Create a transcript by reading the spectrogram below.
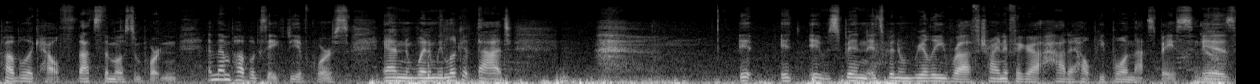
public health. That's the most important. And then public safety, of course. And when we look at that, it, it it's been it's been really rough trying to figure out how to help people in that space is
